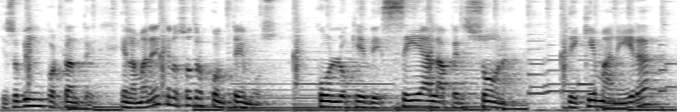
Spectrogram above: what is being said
Y eso es bien importante. En la manera en que nosotros contemos con lo que desea la persona, de qué manera,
